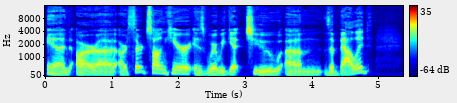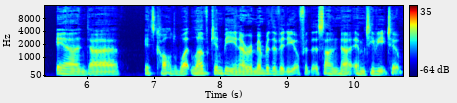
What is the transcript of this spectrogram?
And our uh, our third song here is where we get to um, the ballad, and uh, it's called "What Love Can Be." And I remember the video for this on uh, MTV too.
